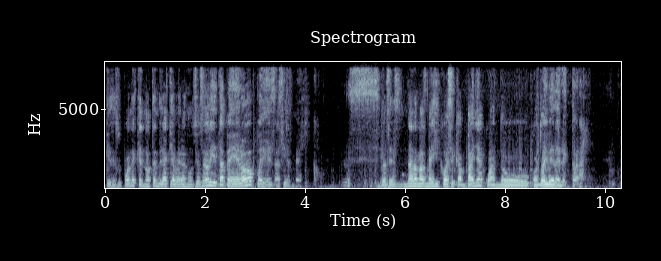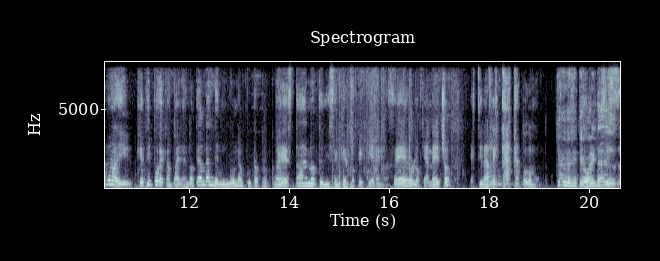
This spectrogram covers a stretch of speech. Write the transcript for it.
que se supone que no tendría que haber anuncios ahorita, pero pues así es México. Entonces, nada más México hace campaña cuando, cuando hay veda electoral. Ay, ¿qué tipo de campaña? No te hablan de ninguna puta propuesta, no te dicen qué es lo que quieren hacer o lo que han hecho. Es tirarle caca a todo mundo. Quiero ahorita es,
